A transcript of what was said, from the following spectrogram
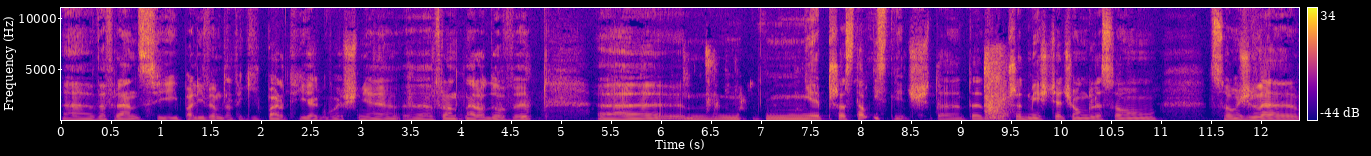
e, we Francji i paliwem dla takich partii jak właśnie e, Front Narodowy, e, nie przestał istnieć. Te, te, te przedmieścia ciągle są, są źle,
